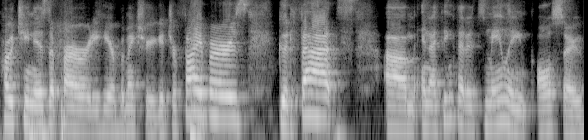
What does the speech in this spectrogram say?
Protein is a priority here, but make sure you get your fibers, good fats. Um, and I think that it's mainly also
